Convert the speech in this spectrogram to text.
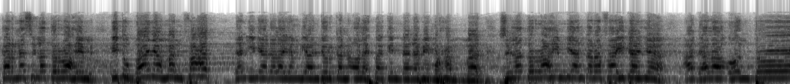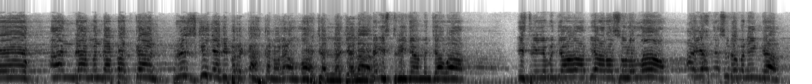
Karena silaturahim itu banyak manfaat dan ini adalah yang dianjurkan oleh baginda Nabi Muhammad. Silaturahim di antara faidahnya adalah untuk anda mendapatkan rezekinya diberkahkan oleh Allah Jalla Jalla. Istrinya menjawab, istrinya menjawab, "Ya Rasulullah, ayahnya sudah meninggal."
